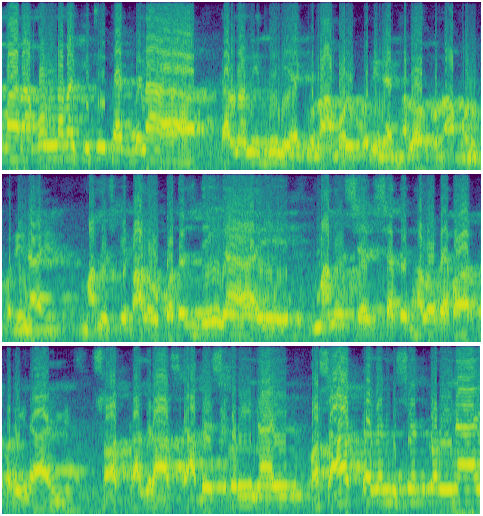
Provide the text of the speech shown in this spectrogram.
আমার আমল নামা কিছুই থাকবে না। কারণ আমি দুনিয়ায় কোনো আমল করি নাই, ভালো কোনো আমল করি নাই। মানুষকে ভালো উপদেশ দিই নাই। মানুষের সাথে ভালো ব্যবহার করি নাই, সৎ কাজের আদেশ করি নাই, অসৎ কাজের নিষেধ করি নাই,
